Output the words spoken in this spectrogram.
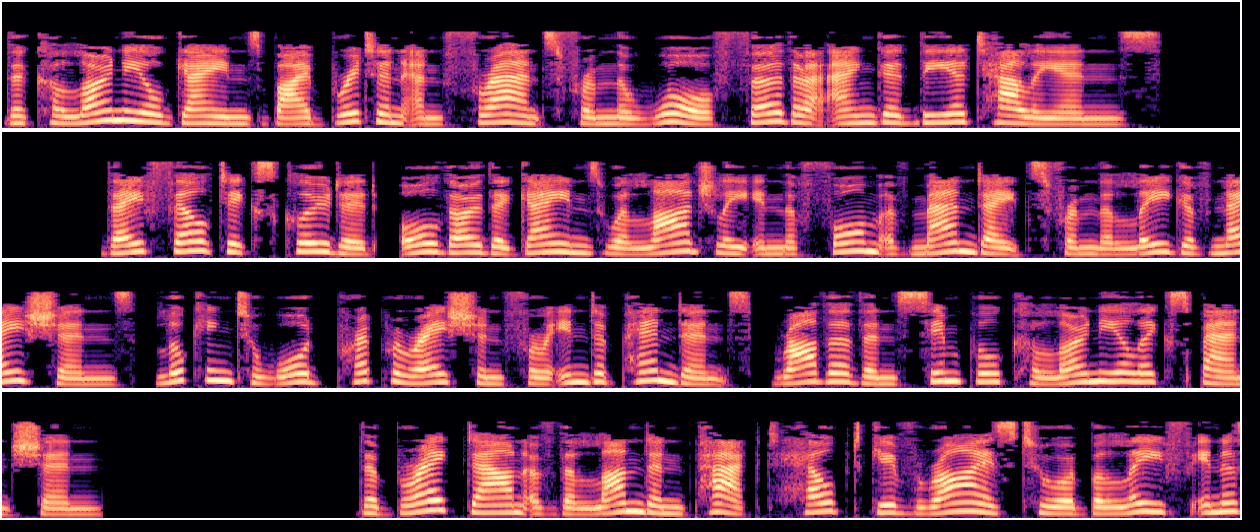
The colonial gains by Britain and France from the war further angered the Italians. They felt excluded, although the gains were largely in the form of mandates from the League of Nations, looking toward preparation for independence, rather than simple colonial expansion. The breakdown of the London Pact helped give rise to a belief in a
